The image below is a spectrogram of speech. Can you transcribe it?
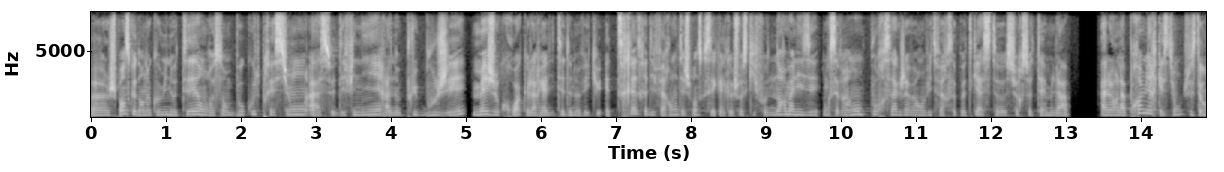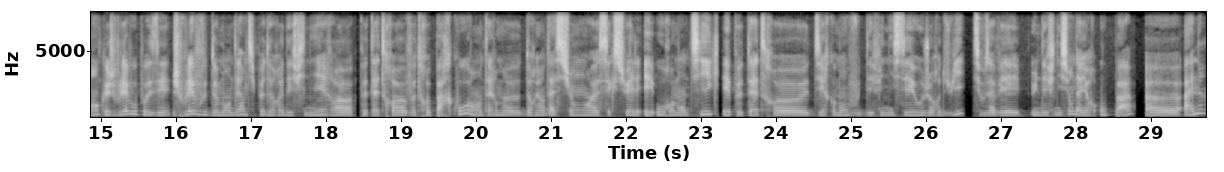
Euh, je pense que dans nos communautés, on ressent beaucoup de pression à se définir, à ne plus bouger, mais je crois que la réalité de nos vécus est très très différente et je pense que c'est quelque chose qu'il faut normaliser donc c'est vraiment pour ça que j'avais envie de faire ce podcast euh, sur ce thème-là. Alors la première question justement que je voulais vous poser, je voulais vous demander un petit peu de redéfinir euh, peut-être euh, votre parcours en termes d'orientation sexuelle et ou romantique et peut-être dire comment vous définissez aujourd'hui, si vous avez une définition d'ailleurs ou pas. Anne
